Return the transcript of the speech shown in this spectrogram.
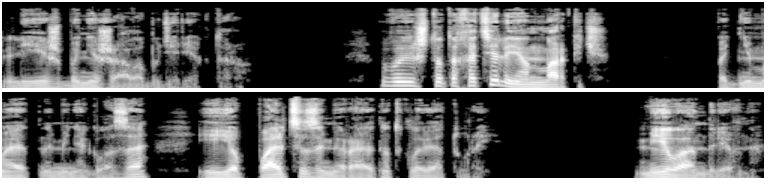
Лишь бы не жалобу директору. «Вы что-то хотели, Ян Маркич?» Поднимает на меня глаза, и ее пальцы замирают над клавиатурой. «Мила Андреевна».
